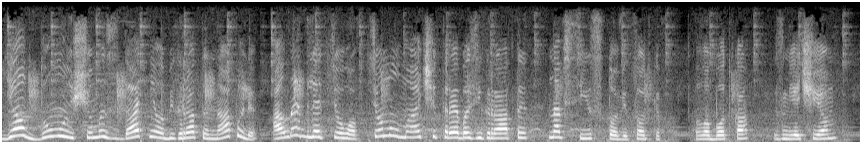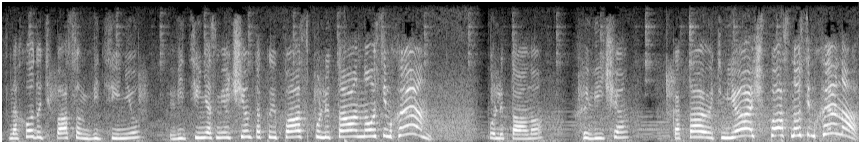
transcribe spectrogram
Я думаю, що ми здатні обіграти Наполі, але для цього в цьому матчі треба зіграти на всі 100%. Лоботка з м'ячем знаходить пасом Вітіню. Вітіня з м'ячем такий пас Політано Сімхен. Політано. Хвіча. Катають м'яч, пас на Осімхена!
